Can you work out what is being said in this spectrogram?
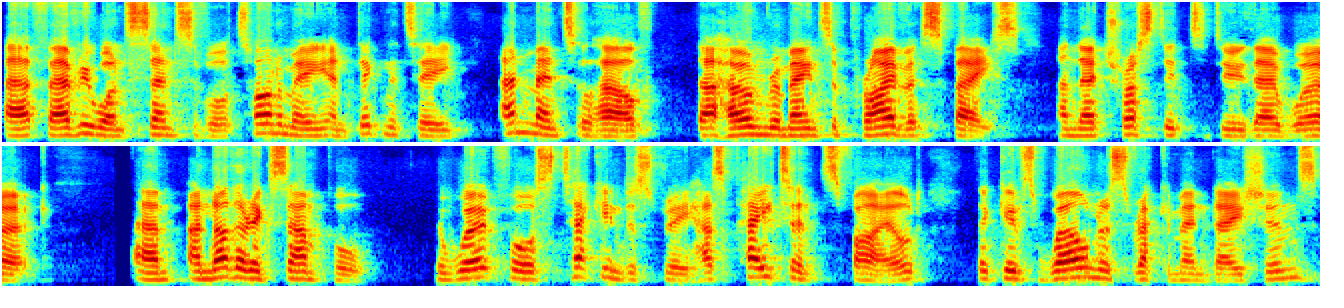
uh, for everyone's sense of autonomy and dignity and mental health that home remains a private space and they're trusted to do their work. Um, another example, the workforce tech industry has patents filed that gives wellness recommendations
